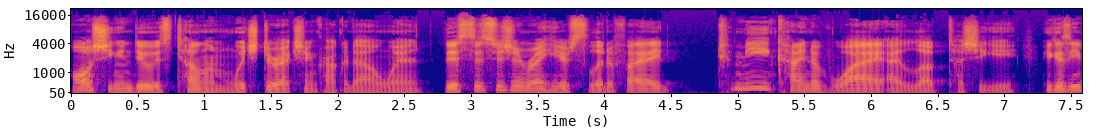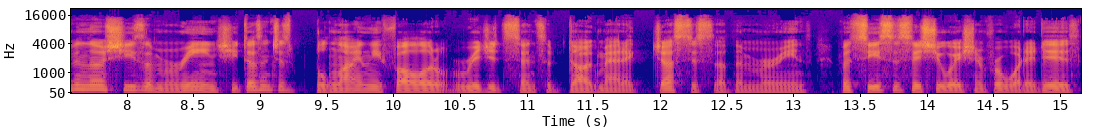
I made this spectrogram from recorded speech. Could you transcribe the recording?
all she can do is tell him which direction Crocodile went. This decision right here solidified to me kind of why I love Tashigi. Because even though she's a Marine, she doesn't just blindly follow a rigid sense of dogmatic justice of the Marines, but sees the situation for what it is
